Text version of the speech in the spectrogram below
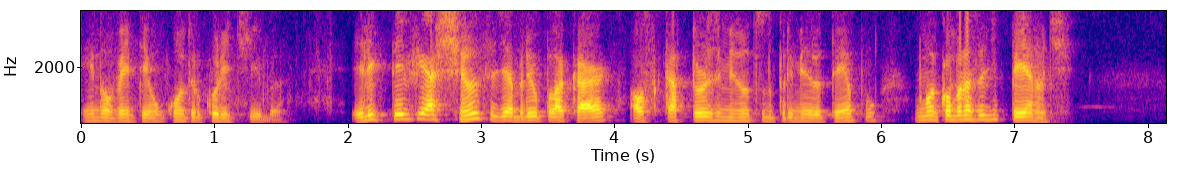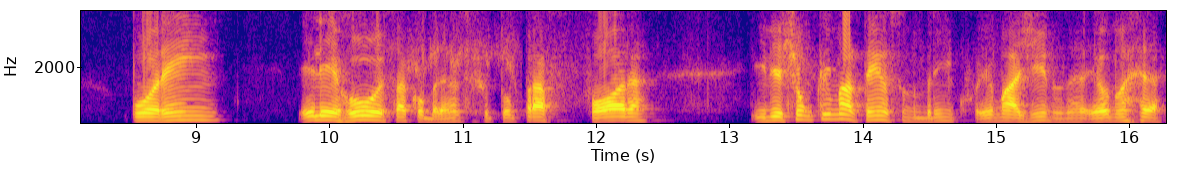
em 91 contra o Curitiba. Ele teve a chance de abrir o placar aos 14 minutos do primeiro tempo numa cobrança de pênalti. Porém, ele errou essa cobrança, chutou para fora e deixou um clima tenso no brinco. Eu imagino, né? Eu não era,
